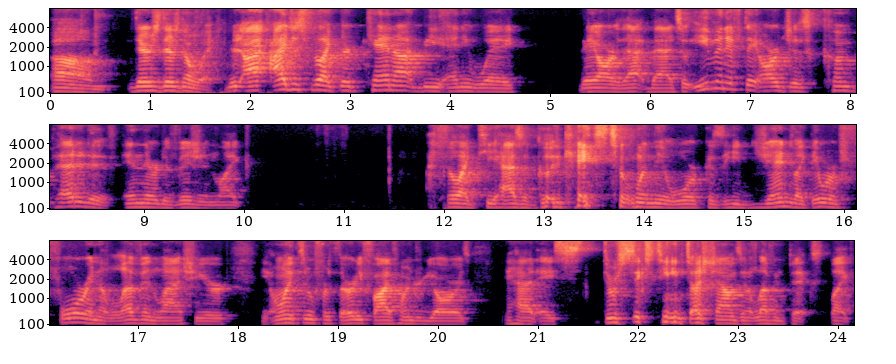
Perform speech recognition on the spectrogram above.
Um, there's there's no way. I, I just feel like there cannot be any way they are that bad. So even if they are just competitive in their division, like I feel like he has a good case to win the award because he gen like they were four and eleven last year. He only threw for thirty five hundred yards and had a threw sixteen touchdowns and eleven picks. Like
